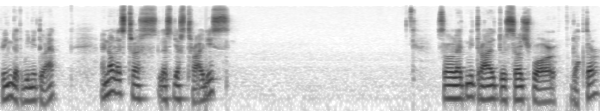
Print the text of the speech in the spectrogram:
thing that we need to add. And now let's trust let's just try this so let me try to search for doctor.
